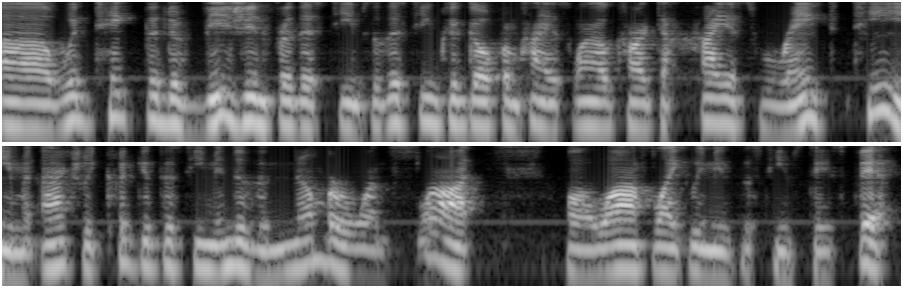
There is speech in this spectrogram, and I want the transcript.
uh, would take the division for this team. So this team could go from highest wild card to highest ranked team. Actually could get this team into the number 1 slot, while a loss likely means this team stays 5th.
